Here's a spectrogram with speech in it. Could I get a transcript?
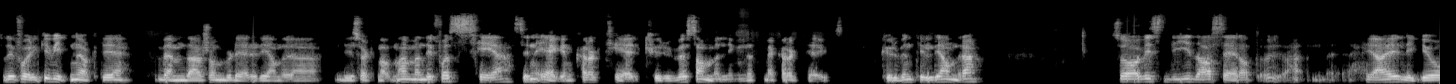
Så De får ikke vite nøyaktig hvem det er som vurderer de, andre, de søknadene, men de får se sin egen karakterkurve sammenlignet med karakterkurven til de andre. Så hvis de da ser at jeg ligger jo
